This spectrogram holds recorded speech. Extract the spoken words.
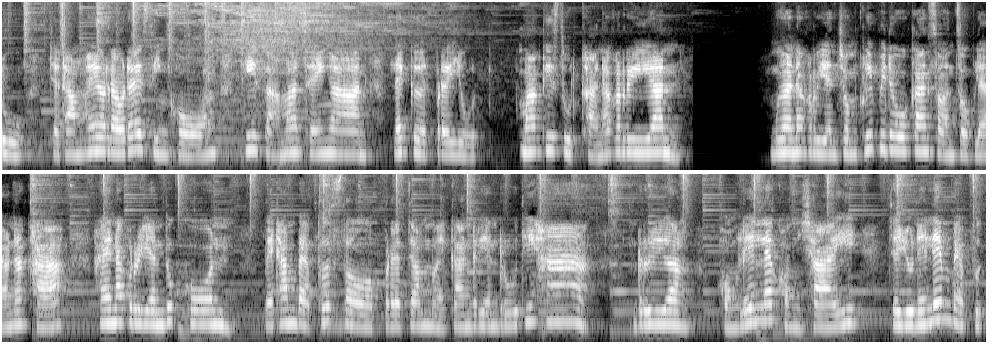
ดุจะทำให้เราได้สิ่งของที่สามารถใช้งานและเกิดประโยชน์มากที่สุดค่ะนักเรียน เมื่อนักเรียนชมคลิปวิดีโอการสอนจบแล้วนะคะ ให้นักเรียนทุกคนไปทำแบบทดสอบประจำหน่วยการเรียนรู้ที่ 5 เรื่องของเล่นและของใช้ จะอยู่ในเล่มแบบฝึก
